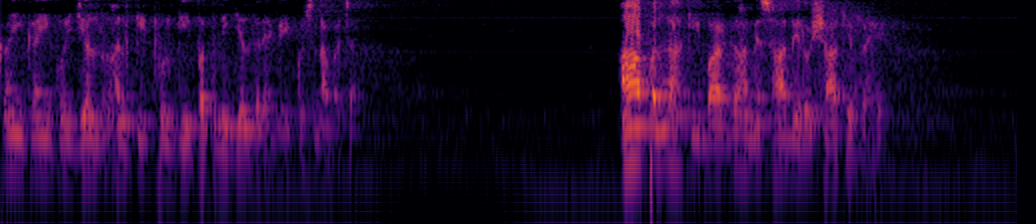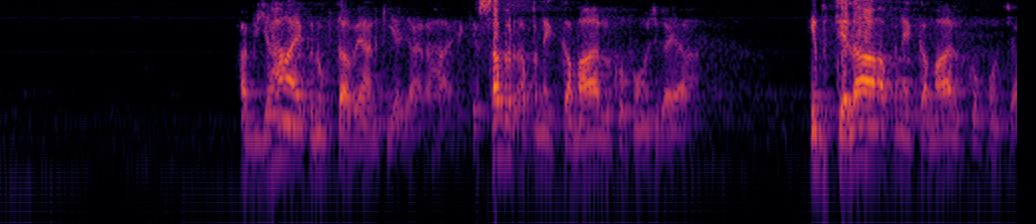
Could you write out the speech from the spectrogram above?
کہیں کہیں کوئی جلد ہلکی پھلکی پتلی جلد رہ گئی، کچھ نہ بچا۔ آپ اللہ کی بارگاہ میں صابر و شاکر رہے۔ اب یہاں ایک نقطہ بیان کیا جا رہا ہے کہ صبر اپنے کمال کو پہنچ گیا، ابتلا اپنے کمال کو پہنچا،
